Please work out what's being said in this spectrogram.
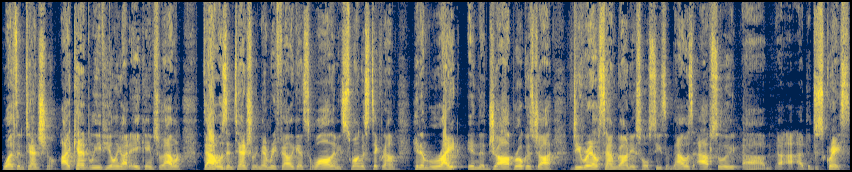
was intentional. I can't believe he only got eight games for that one. That was intentional. Remember, he fell against the wall, then he swung a stick around, hit him right in the jaw, broke his jaw, derailed Sam Gagner's whole season. That was absolute um, a, a, disgrace.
